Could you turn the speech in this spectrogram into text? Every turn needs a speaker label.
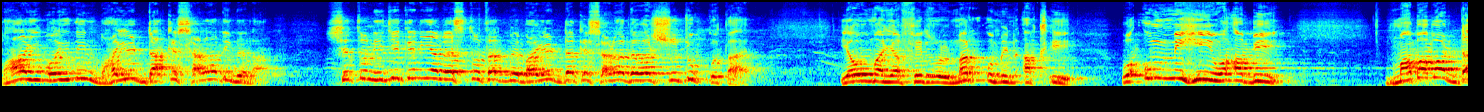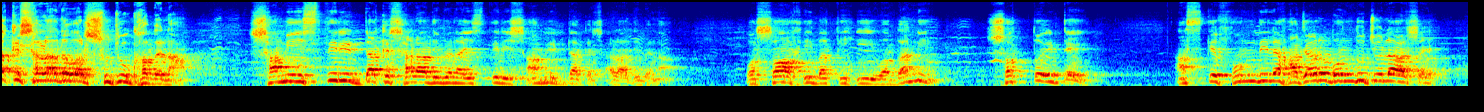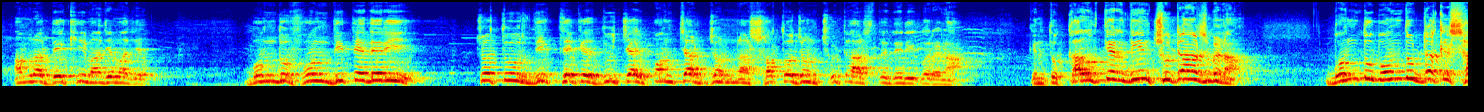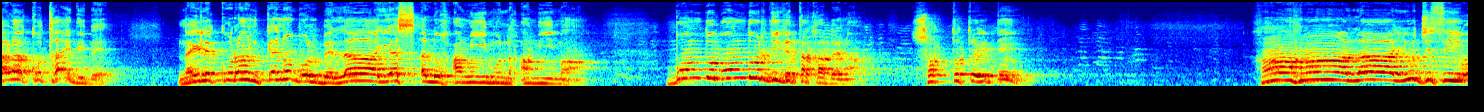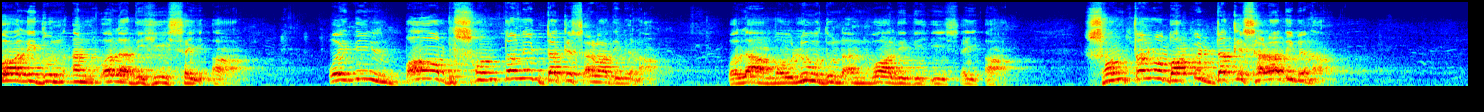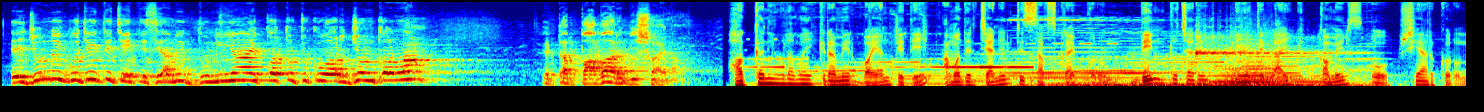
Speaker 1: ভাই ওই দিন ভাইয়ের ডাকে সাড়া দিবে না। সে তো নিজেকে নিয়ে ব্যস্ত থাকবে, ভাইয়ের ডাকে সাড়া দেওয়ার সুযোগ কোথায়? মার উমিন ও মা বাবার ডাকে সাড়া দেওয়ার সুযোগ হবে না। স্বামী স্ত্রীর ডাকে সাড়া দিবে না, স্ত্রী স্বামীর ডাকে সাড়া দিবে না। ও সহিবাতিহি ও গানি সত্য এটাই। আজকে ফোন দিলে হাজারো বন্ধু চলে আসে। আমরা দেখি মাঝে মাঝে। বন্ধু ফোন দিতে দেরি, চতুর্দিক থেকে দুই চার পঞ্চাশ জন না শতজন ছুটে আসতে দেরি করে না। কিন্তু কালকের দিন ছুটে আসবে না। বন্ধু বন্ধুর ডাকে সাড়া কোথায় দিবে? নাইলে কোরআন কেন বলবে? লা ইয়াসআলু হামিমুন হামিমা। বন্ধু বন্ধুর দিকে তাকাবে না। সত্য তো এটাই। হ্যাঁ হ্যাঁ লা ওই দিন বাপ সন্তানের ডাকে সাড়া দিবে না। ওলা মৌলুদুন আন ওয়ালিদিহি শাইআ। সন্তানও বাপের ডাকে সাড়া দিবে না। এই জন্যই বুঝাইতে চাইতেছি, আমি দুনিয়ায় কতটুকু অর্জন করলাম, এটা বাবার বিষয় না।
Speaker 2: হক্কানি ওলামাই গ্রামের বয়ান পেতে আমাদের চ্যানেলটি সাবস্ক্রাইব করুন, দিন প্রচারের নিয়তে লাইক, কমেন্টস ও শেয়ার করুন।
